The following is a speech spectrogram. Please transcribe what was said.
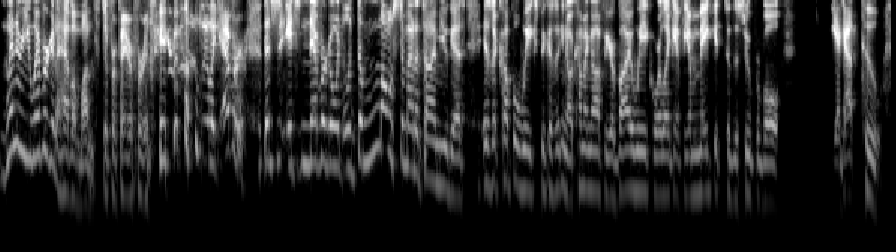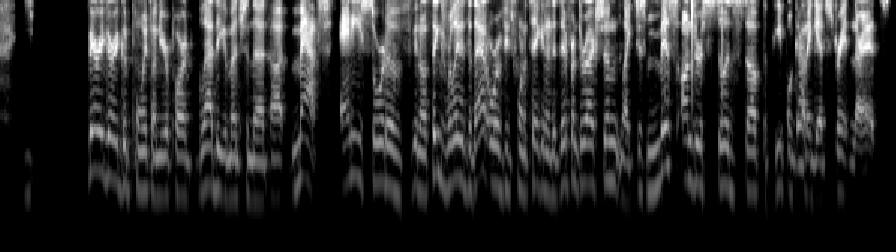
when are you ever going to have a month to prepare for a team? like ever? That's it's never going to like the most amount of time you get is a couple weeks because you know coming off of your bye week or like if you make it to the Super Bowl, you got two. Very, very good point on your part. Glad that you mentioned that. Uh, Matt, any sort of you know things related to that, or if you just want to take it in a different direction, like just misunderstood stuff that people got to get straight in their heads.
